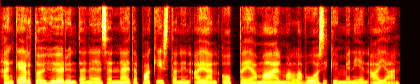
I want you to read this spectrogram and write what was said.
Hän kertoi hyödyntäneensä näitä Pakistanin ajan oppeja maailmalla vuosikymmenien ajan.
